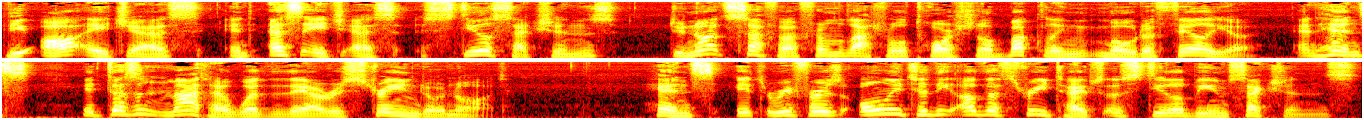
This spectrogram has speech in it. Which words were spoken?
The RHS and SHS steel sections do not suffer from lateral torsional buckling mode of failure, and hence it doesn't matter whether they are restrained or not. Hence, it refers only to the other three types of steel beam sections,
